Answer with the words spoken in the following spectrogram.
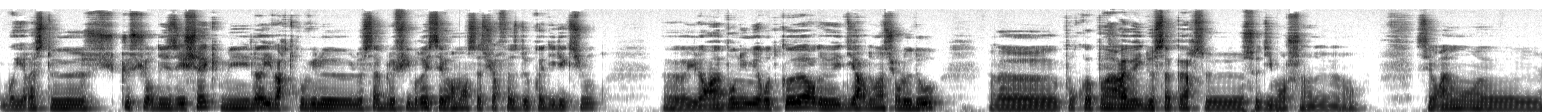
Bon, il reste que sur des échecs, mais là, il va retrouver le, sable fibré, c'est vraiment sa surface de prédilection. Euh, il aura un bon numéro de corde, Eddie Ardouin sur le dos. Euh, pourquoi pas un réveil de sa part ce, dimanche hein, c'est vraiment euh,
